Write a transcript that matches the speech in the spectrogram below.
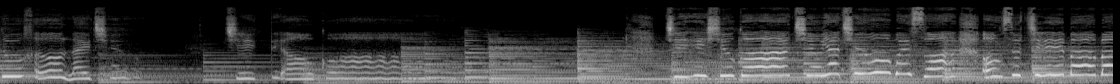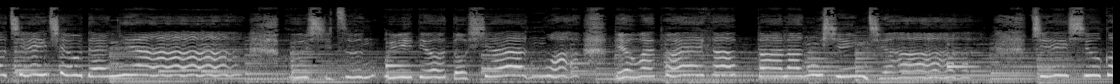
如何来唱这条歌。这首歌唱也唱袂煞，往事一幕幕亲像电影。有时阵为着度生活，就爱配合别人。心情。这首歌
